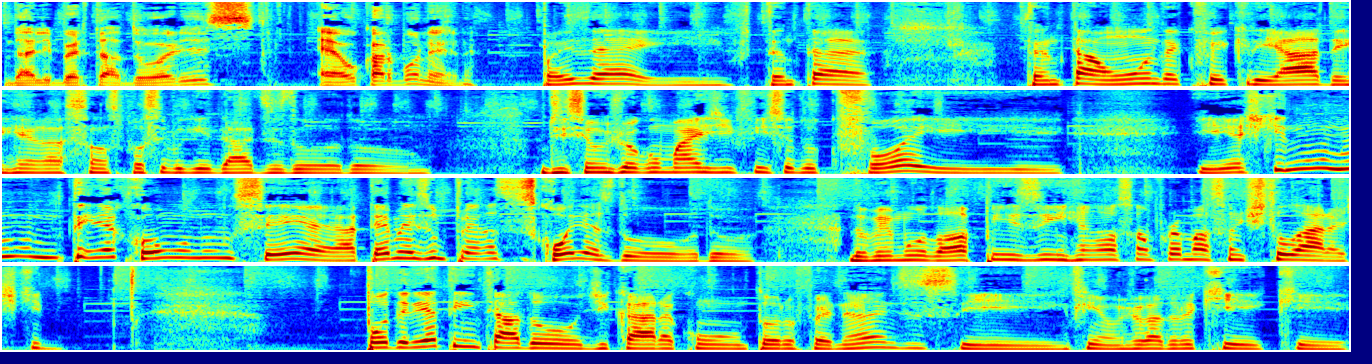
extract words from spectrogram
da Libertadores é o Carboneira. Pois é, e tanta, tanta onda que foi criada em relação às possibilidades do, do de ser um jogo mais difícil do que foi e, e acho que não, não, teria como não ser, até mesmo pelas escolhas do, do, do Memo Lopes em relação à formação titular. Acho que poderia ter entrado de cara com o Toro Fernandes e, enfim, é um jogador que, que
